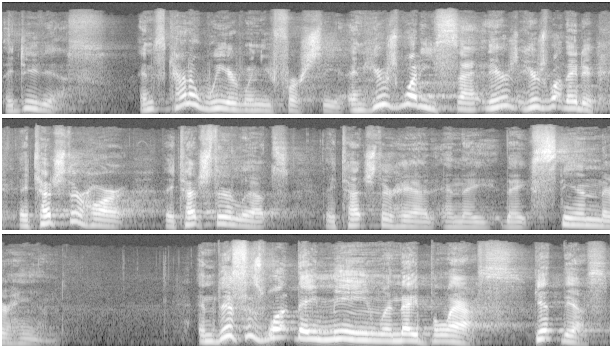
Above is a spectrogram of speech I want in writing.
They do this. And it's kind of weird when you first see it. And here's what he's saying here's, here's what they do they touch their heart, they touch their lips, they touch their head, and they, they extend their hand. And this is what they mean when they bless. Get this.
